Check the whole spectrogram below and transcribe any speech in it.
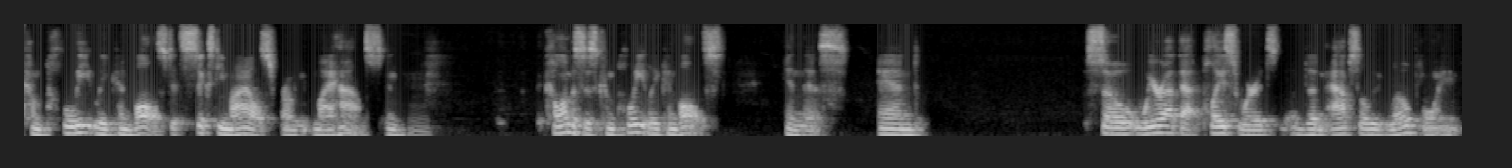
completely convulsed. It's 60 miles from my house. And mm. Columbus is completely convulsed in this. And so we're at that place where it's the absolute low point.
